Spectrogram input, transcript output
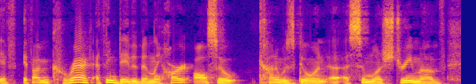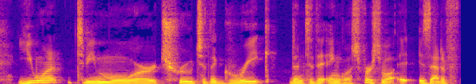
if if I'm correct, I think David Bentley Hart also kind of was going a, a similar stream of you want to be more true to the Greek than to the English. First of all, is that a f-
